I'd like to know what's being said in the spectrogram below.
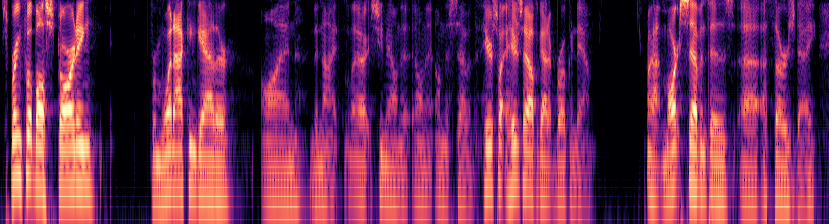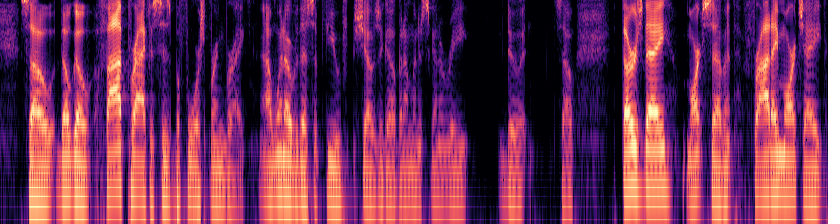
spring football starting, from what I can gather, on the 9th. Uh, excuse me, on the on the on the seventh. Here's what here's how I've got it broken down. All right, March seventh is uh, a Thursday, so they'll go five practices before spring break. I went over this a few shows ago, but I'm just going to redo it. So Thursday, March seventh, Friday, March eighth,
